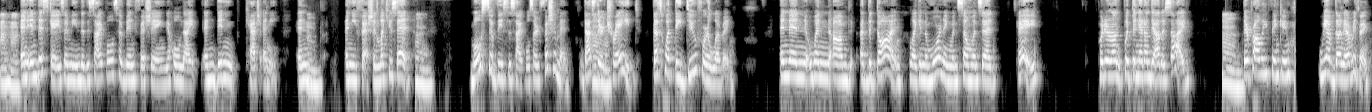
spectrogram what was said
Hmm and in this case i mean the disciples have been fishing the whole night and didn't catch any and Mm. any fish. And like you said most of these disciples are fishermen. That's their Mhm. trade. That's what they do for a living. And then when um at the dawn like in the morning when someone said hey put it on put the net on the other side Mm. they're probably thinking we have done everything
